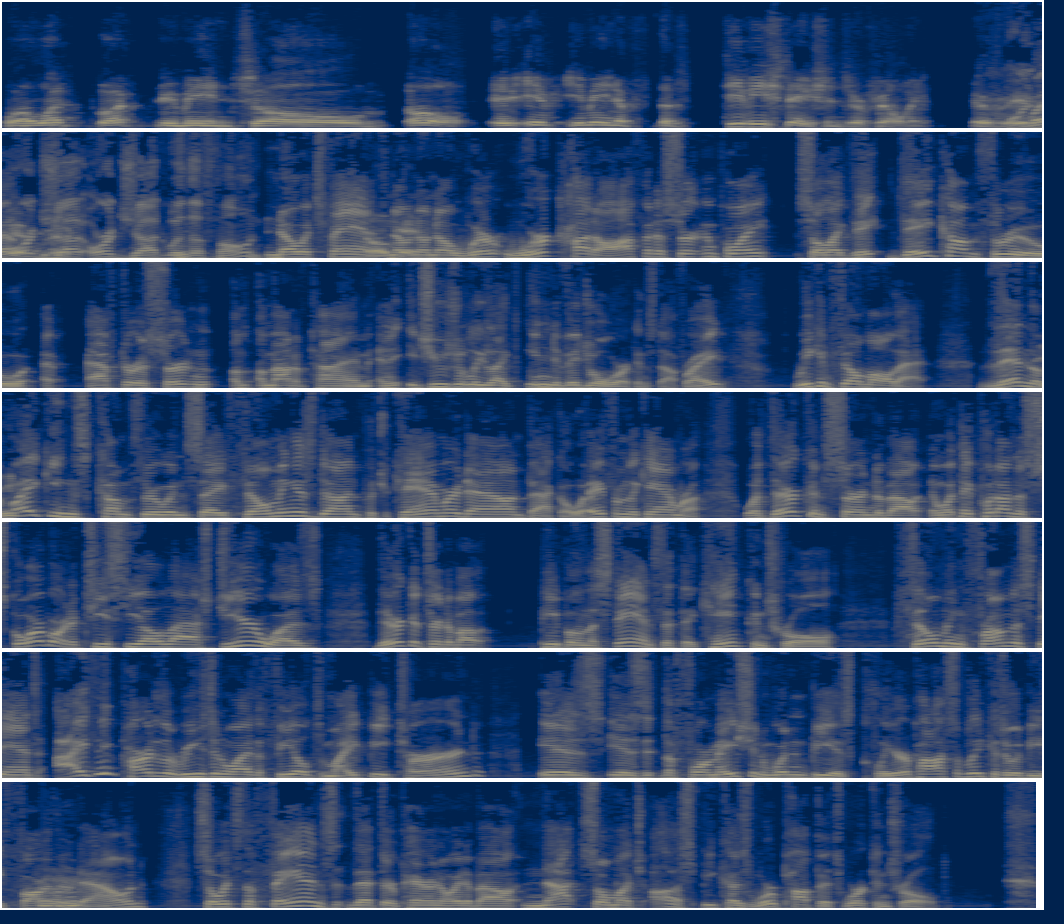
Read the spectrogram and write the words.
Well, what what you mean? So, oh, if you mean if the TV stations are filming, or, well, or Judd or Judd with a phone. No, it's fans. Okay. No, no, no. We're we're cut off at a certain point. So like they they come through after a certain amount of time, and it's usually like individual work and stuff, right? We can film all that. Then the Vikings come through and say, filming is done. Put your camera down. Back away from the camera. What they're concerned about, and what they put on the scoreboard at TCO last year was they're concerned about people in the stands that they can't control filming from the stands. I think part of the reason why the fields might be turned is is the formation wouldn't be as clear possibly because it would be farther mm-hmm. down. So it's the fans that they're paranoid about, not so much us because we're puppets, we're controlled.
